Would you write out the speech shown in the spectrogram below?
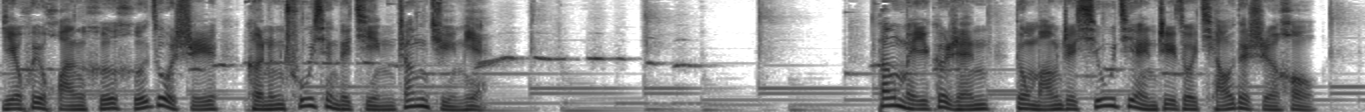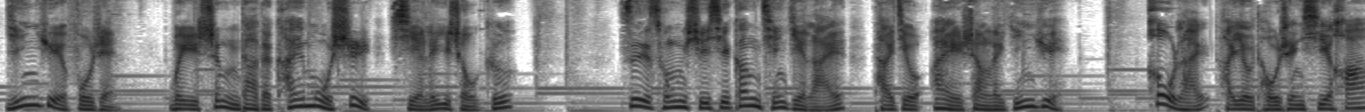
也会缓和合作时可能出现的紧张局面。当每个人都忙着修建这座桥的时候，音乐夫人为盛大的开幕式写了一首歌。自从学习钢琴以来，他就爱上了音乐，后来他又投身嘻哈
